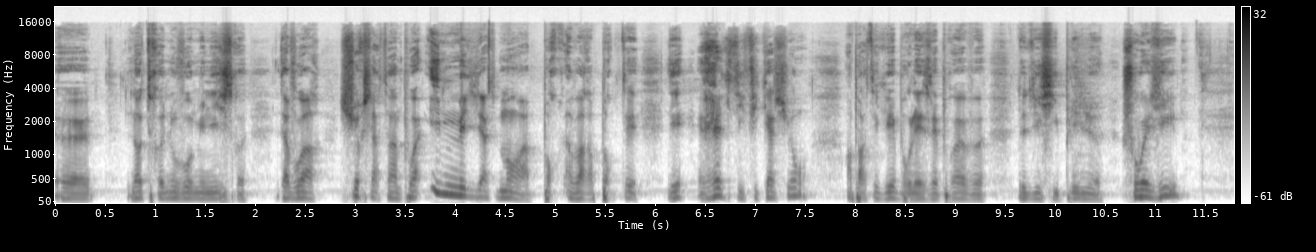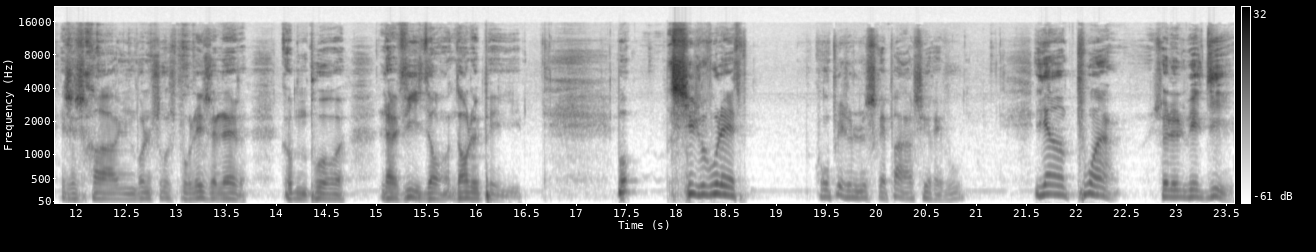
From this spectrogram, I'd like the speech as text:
euh, notre nouveau ministre d'avoir, sur certains points, immédiatement avoir apporté des rectifications, en particulier pour les épreuves de discipline choisies. Et ce sera une bonne chose pour les élèves comme pour la vie dans, le pays. Bon, si je voulais être complet, je ne le serais pas, rassurez-vous. Il y a un point, je le lui ai dit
